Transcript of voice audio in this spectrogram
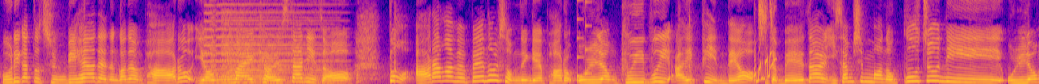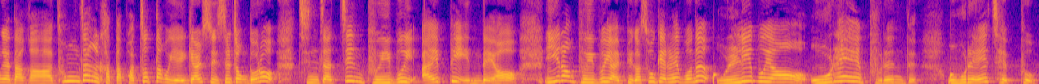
우리가 또 준비해야 되는 거는 바로 연말 결산이죠. 또 아랑하면 빼놓을 수 없는 게 바로 올영 VVIP인데요. 진짜 매달 2, 30만 원 꾸준히 올영에다가 통장을 갖다 바쳤다고 얘기할 수 있을 정도로 진짜 찐 VVIP인데요. 이런 VVIP가 소개를 해보는 올리브영 올해의 브랜드 올해의 제품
